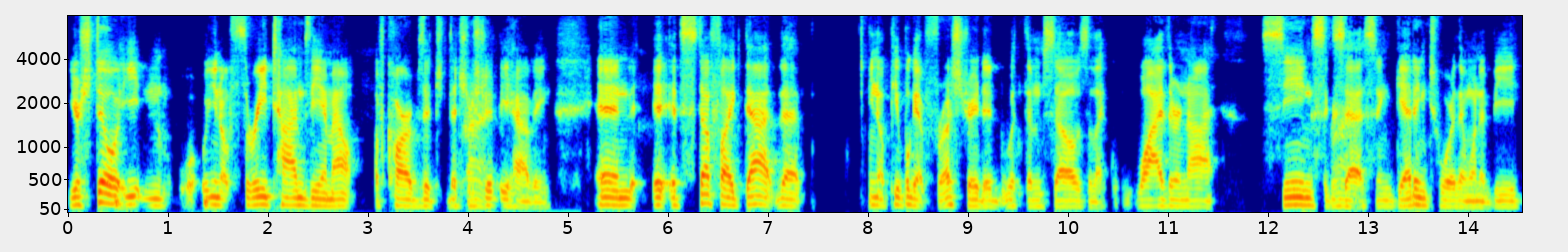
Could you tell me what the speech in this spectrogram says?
you're still eating you know, 3 times the amount of carbs that that you right. should be having. And it, it's stuff like that that you know, people get frustrated with themselves like why they're not seeing success right. and getting to where they want to be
